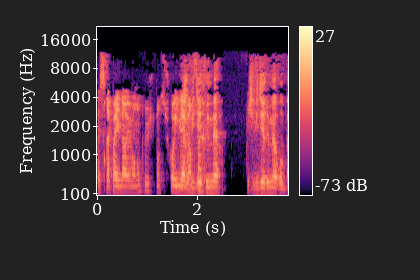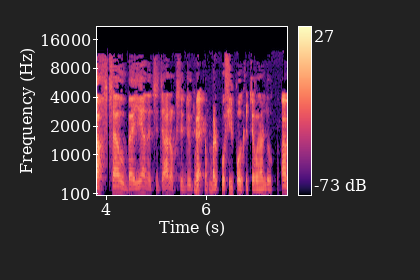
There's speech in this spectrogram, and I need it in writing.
ça serait pas énormément non plus, je pense. Je crois qu'il a j'ai vu des 25. rumeurs. J'ai vu des rumeurs au Barça, au Bayern, etc. Alors que c'est deux clubs Bah, qui n'ont pas le profil pour recruter Ronaldo. À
